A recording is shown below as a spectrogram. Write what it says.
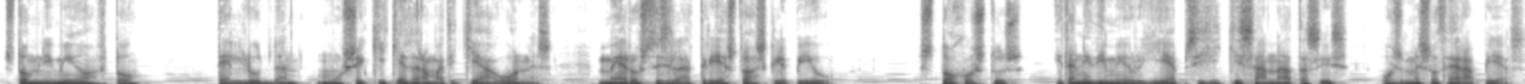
Στο μνημείο αυτό τελούνταν μουσικοί και δραματικοί αγώνες, μέρος της λατρείας του Ασκληπιού. Στόχος τους ήταν η δημιουργία ψυχικής ανάτασης ως μέσο θεραπείας.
